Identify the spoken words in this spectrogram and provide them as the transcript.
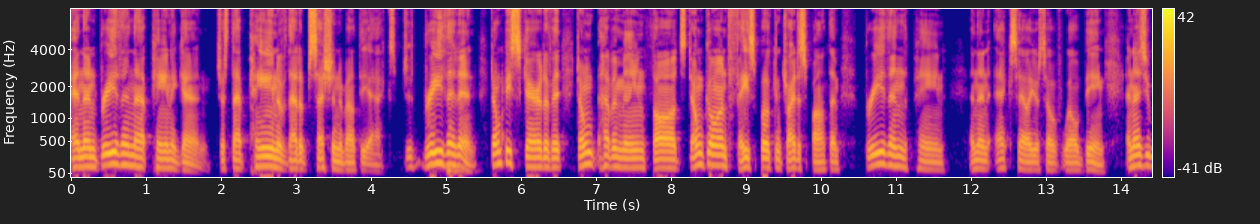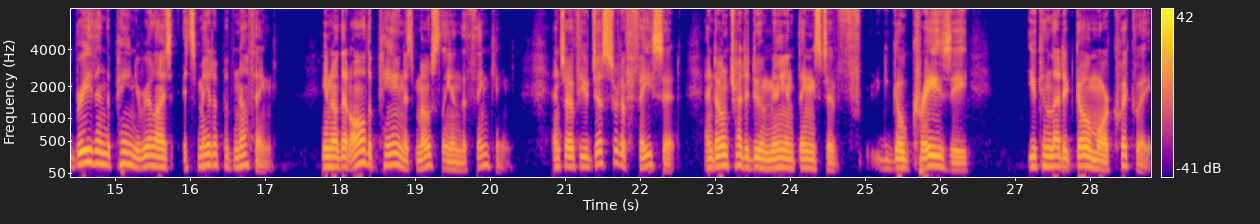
and then breathe in that pain again, just that pain of that obsession about the ex. Just breathe it in. Don't be scared of it. Don't have a million thoughts. Don't go on Facebook and try to spot them. Breathe in the pain and then exhale yourself well being. And as you breathe in the pain, you realize it's made up of nothing. You know, that all the pain is mostly in the thinking. And so if you just sort of face it and don't try to do a million things to f- go crazy, you can let it go more quickly.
